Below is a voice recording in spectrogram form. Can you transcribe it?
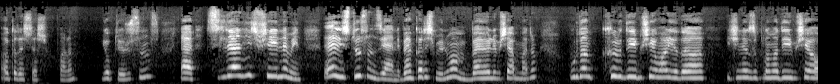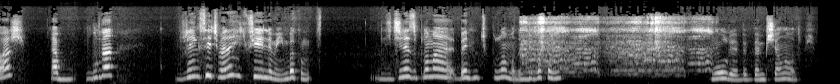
Arkadaşlar pardon. Yok diyorsunuz. Yani sizden hiçbir şey ellemeyin. Eğer istiyorsunuz yani ben karışmıyorum ama ben öyle bir şey yapmadım. Buradan kır diye bir şey var ya da içine zıplama diye bir şey var. Ya buradan renk seçmeden hiçbir şey ellemeyin. Bakın içine zıplama ben hiç kullanmadım. Bir bakalım. Ne oluyor be? Ben bir şey anlamadım şimdi.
